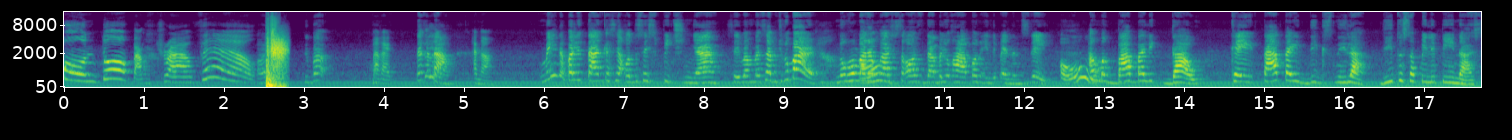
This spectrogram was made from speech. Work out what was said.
pondo pang travel! Ay, di ba? Bakit? Teka lang. Ano? May nabalitaan kasi ako doon sa speech niya sa ibang bansa. Bicho Bar, nung humarap Oh. nga siya sa OFW kahapon, Independence Day. Oh! ang magbabalik daw kay Tatay Diggs nila dito sa Pilipinas,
